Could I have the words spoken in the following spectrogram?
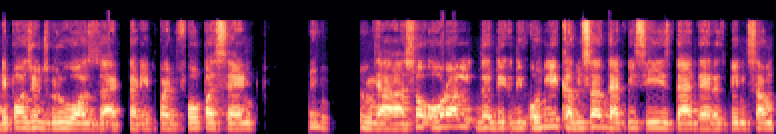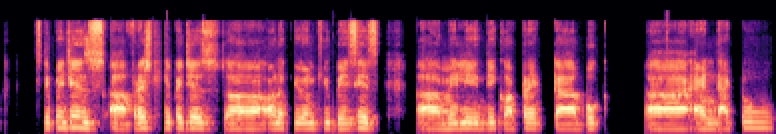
Deposits grew was at 13.4%. Uh, so overall, the, only concern that we see is that there has been some slippages, fresh slippages on a Q and Q basis, mainly in the corporate book. Uh, and that too,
